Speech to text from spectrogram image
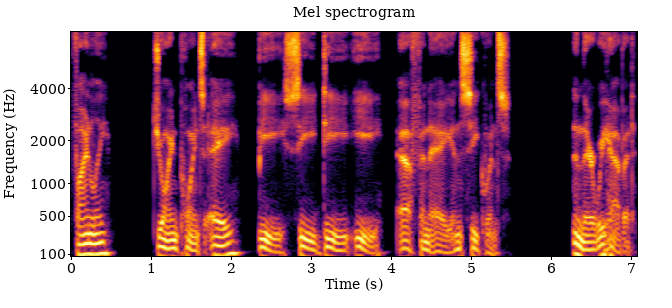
Finally, join points A, B, C, D, E, F, and A in sequence. And there we have it.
